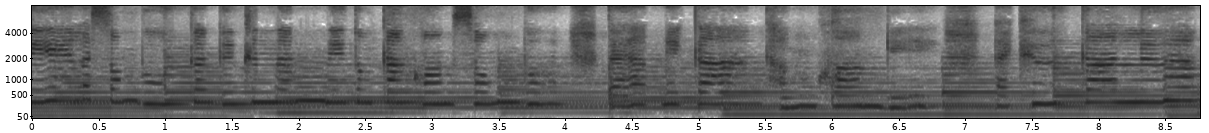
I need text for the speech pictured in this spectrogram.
ดีและสมบูรณ์การเกิดขึ้นนั้นไม่ต้องการความสมบูรณ์แบบในการทำความดี แต่คือการเลือก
